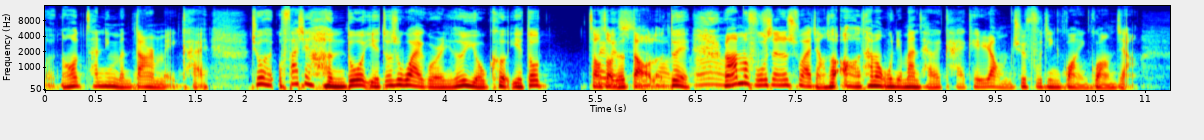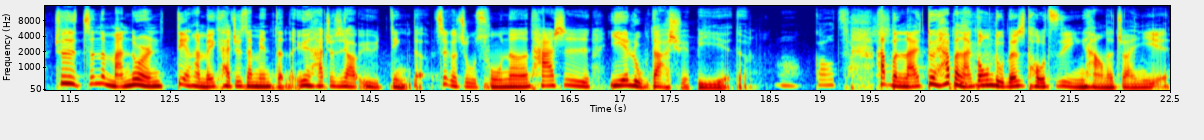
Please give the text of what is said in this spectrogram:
了，然后餐厅门当然没开，就我发现很多也都是外国人，也都是游客，也都早早就到了。对，然后他们服务生就出来讲说，哦，他们五点半才会开，可以让我们去附近逛一逛。这样就是真的蛮多人店还没开就在那边等的，因为他就是要预定的。这个主厨呢，他是耶鲁大学毕业的哦，高材。他本来对他本来攻读的是投资银行的专业，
